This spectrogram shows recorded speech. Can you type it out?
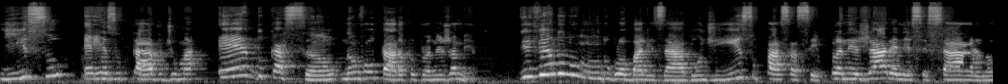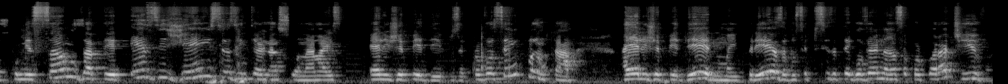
Isso é resultado de uma educação não voltada para o planejamento. Vivendo num mundo globalizado, onde isso passa a ser planejar é necessário, nós começamos a ter exigências internacionais LGPD. Por exemplo, para você implantar a LGPD numa empresa, você precisa ter governança corporativa.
